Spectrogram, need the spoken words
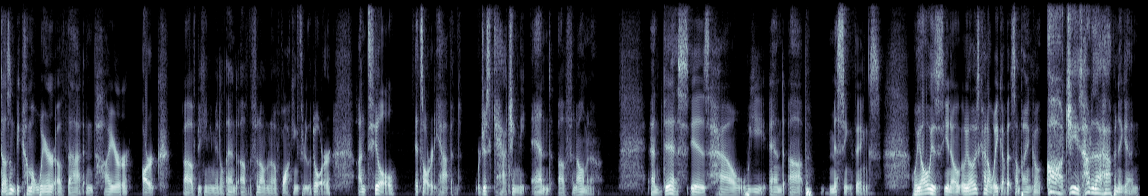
doesn't become aware of that entire arc of beginning, middle, end of the phenomena of walking through the door until it's already happened. We're just catching the end of phenomena. And this is how we end up missing things. We always, you know, we always kind of wake up at some point and go, oh, geez, how did that happen again?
